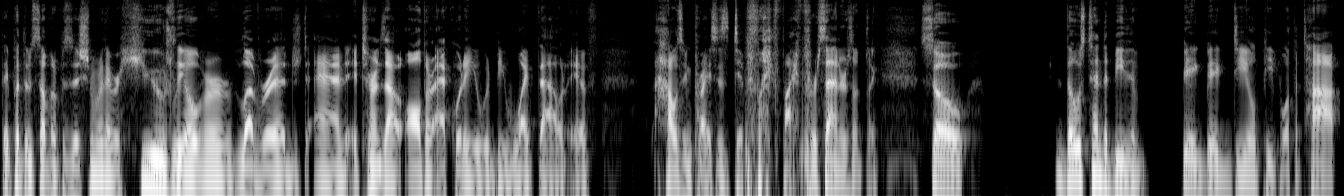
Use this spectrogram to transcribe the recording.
they put themselves in a position where they were hugely over leveraged, and it turns out all their equity would be wiped out if housing prices dipped like five percent or something. So those tend to be the big big deal people at the top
